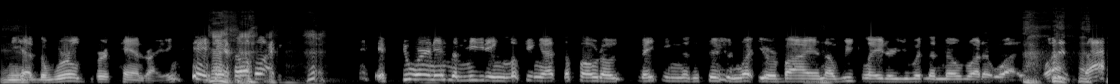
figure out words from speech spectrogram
And he had the world's worst handwriting. you know, like, if you weren't in the meeting looking at the photos, making the decision what you were buying, a week later you wouldn't have known what it was. What is that?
